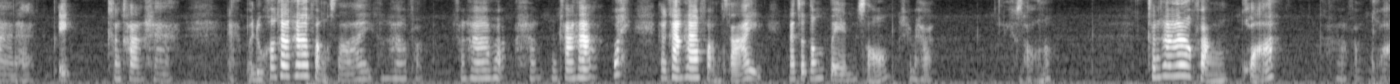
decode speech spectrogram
5 นะคะ x ข้างๆ5อะมาดูข้างๆ 5 ฝั่งซ้ายข้างๆฝั่งข้างๆฝั่งข้างๆ5ว้ยข้างๆ5ฝั่งซ้าย น่าจะต้องเป็น2ใช่ไหมคะ2เนาะข้างๆ5ฝั่งขวาค่างฝั่งขวา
